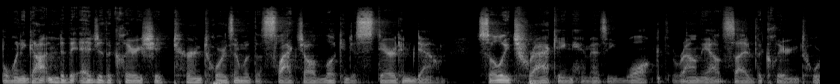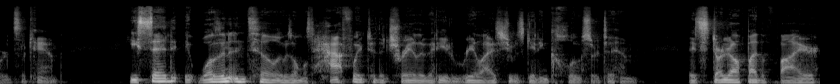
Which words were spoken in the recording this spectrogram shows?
But when he got into the edge of the clearing, she had turned towards him with a slack jawed look and just stared him down, slowly tracking him as he walked around the outside of the clearing towards the camp. He said it wasn't until it was almost halfway to the trailer that he had realized she was getting closer to him. They started off by the fire,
